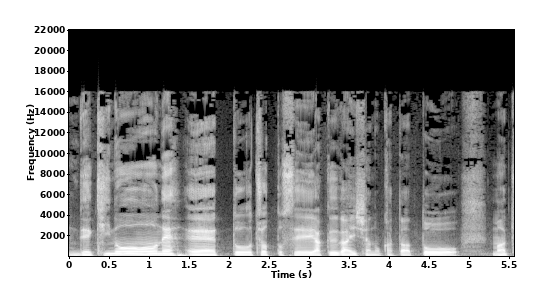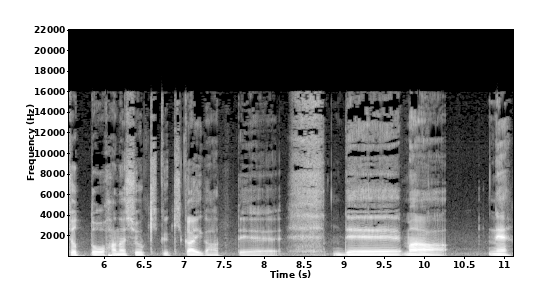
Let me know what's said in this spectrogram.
で、昨日ね、えーっと、ちょっと製薬会社の方と、まあちょっとお話を聞く機会があって、で、まあね、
